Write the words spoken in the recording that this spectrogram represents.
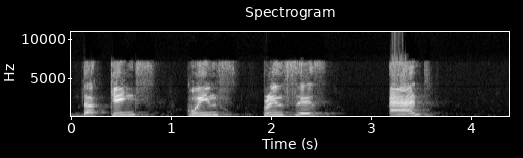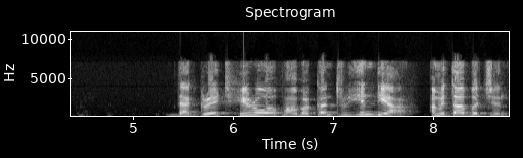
the kings queens princes, and the great hero of our country, India, Amitabh Bachchan.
